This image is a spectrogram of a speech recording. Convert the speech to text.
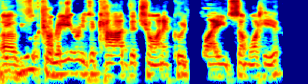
of North Korea is a card that China could play somewhat here?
